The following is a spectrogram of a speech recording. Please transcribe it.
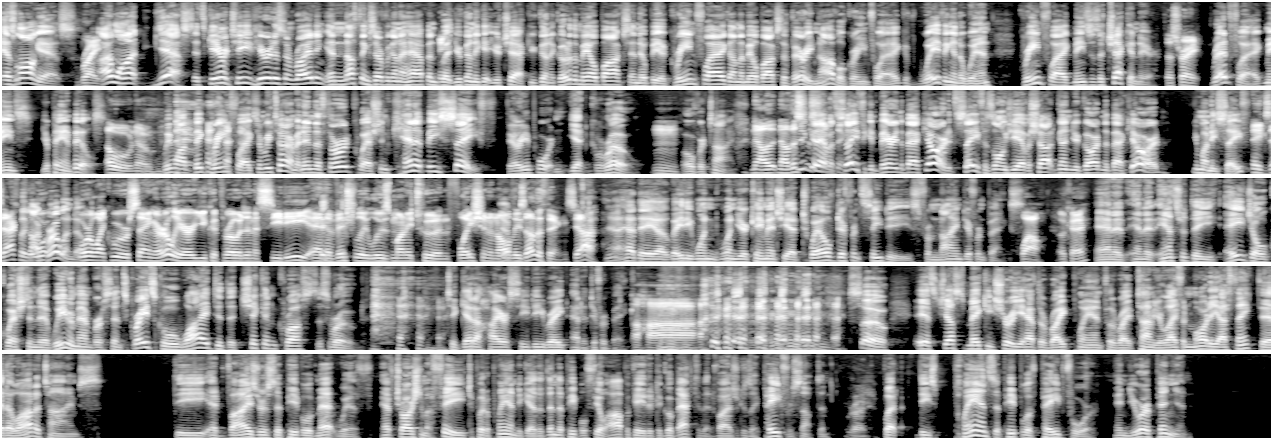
As long as Right. I want yes, it's guaranteed. Here it is in writing, and nothing's ever going to happen. But you're going to get your check. You're going to go to the mailbox, and there'll be a green flag on the mailbox, a very novel green flag, waving in the wind. Green flag means there's a check in there. That's right. Red flag means you're paying bills. Oh no. We want big green flags in retirement. And the third question: Can it be safe? Very important. Yet grow mm. over time. Now now this you is can have it safe. You can bury it in the backyard. It's safe as long as you have a shotgun in your garden in the backyard. Your money's safe. Exactly. Not or, growing though. or like we were saying earlier, you could throw it in a CD and eventually lose money to inflation and all these other things. Yeah. Yeah, I had a, uh lady one one year came in. She had twelve different CDs from nine different banks. Wow. Okay. And it and it answered the age old question that we remember since grade school: Why did the chicken cross this road to get a higher CD rate at a different bank? Aha. So it's just making sure you have the right plan for the right time of your life. And Marty, I think that a lot of times the advisors that people have met with have charged them a fee to put a plan together, then the people feel obligated to go back to the advisor because they paid for something. Right. But these plans that people have paid for, in your opinion,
